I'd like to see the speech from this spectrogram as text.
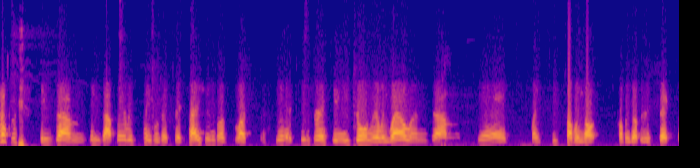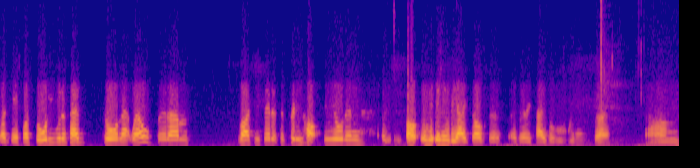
know. he's um he's up there with people's expectations. Like, like yeah, it's interesting. He's drawn really well, and um, yeah, like he's probably not probably got the respect I guess I thought he would have had drawn that well, but um like you said, it's a pretty hot field, and any of the eight dogs are, are very capable of winning. So, um,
